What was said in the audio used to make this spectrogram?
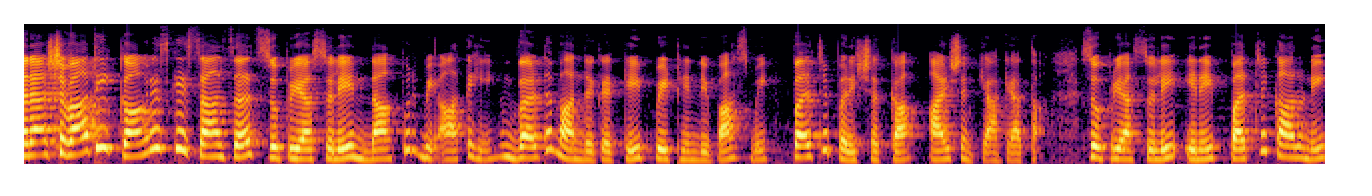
राष्ट्रवादी कांग्रेस के सांसद सुप्रिया सुले नागपुर में आते ही वर्धमान नगर के पेठे निवास में पत्र परिषद का आयोजन किया गया था। सुप्रिया सुले इन्हें पत्रकारों ने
